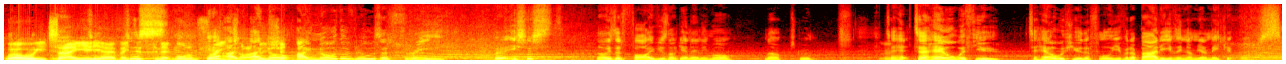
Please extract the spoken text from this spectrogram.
Well, we say yeah, if they Just- disconnect more than three yeah, I, times, I know, should- I know the rules are three, but he's just... No, he said five, he's not getting any more. No, screw him. To, to hell with you. To hell with you, the flow. You've had a bad evening, I'm going to make it worse.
